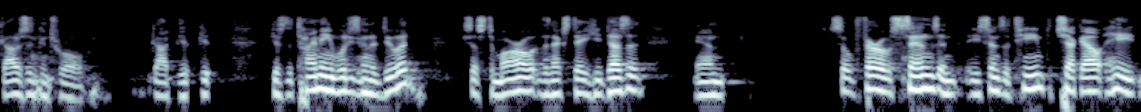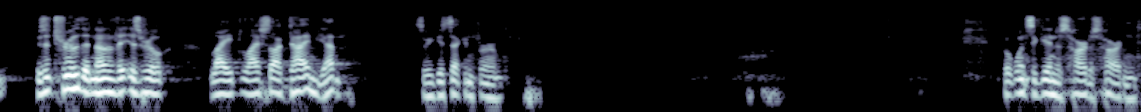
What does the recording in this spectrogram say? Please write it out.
God is in control. God gives the timing of what He's going to do it. He says tomorrow, the next day He does it. And so Pharaoh sends and he sends a team to check out, hey, is it true that none of the Israel light livestock died? Yep. So he gets that confirmed. But once again, his heart is hardened,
